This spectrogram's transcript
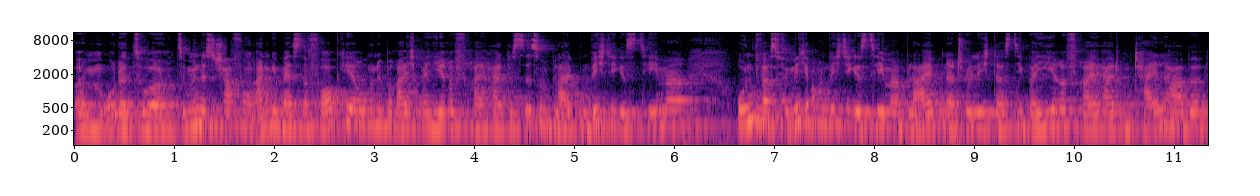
ähm, oder zur zumindest Schaffung angemessener Vorkehrungen im Bereich Barrierefreiheit. Das ist und bleibt ein wichtiges Thema. Und was für mich auch ein wichtiges Thema bleibt, natürlich, dass die Barrierefreiheit und Teilhabe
